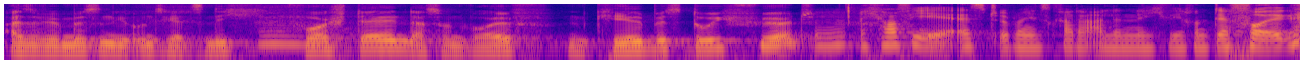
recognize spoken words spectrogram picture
Also wir müssen uns jetzt nicht mhm. vorstellen, dass so ein Wolf einen Kehlbiss durchführt. Mhm. Ich hoffe, ihr esst übrigens gerade alle nicht während der Folge,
